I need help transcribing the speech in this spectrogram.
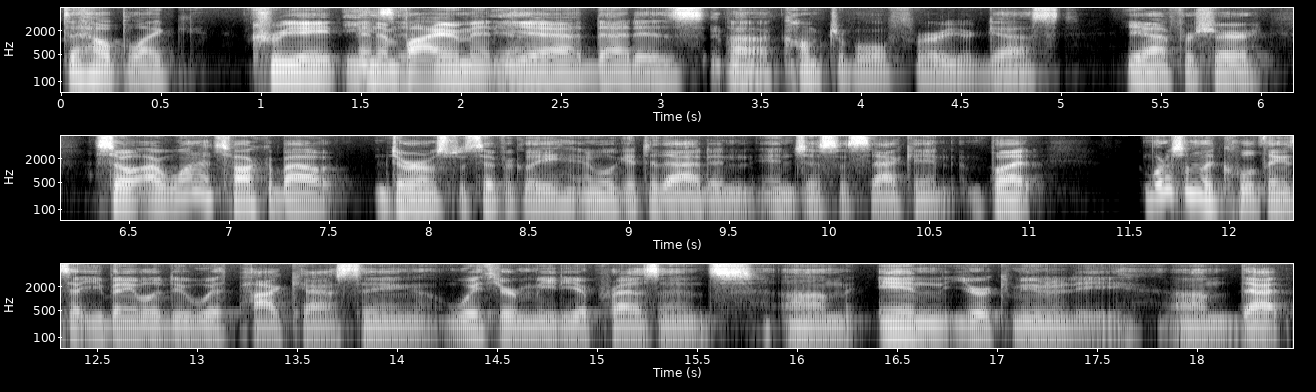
to help like create Ease an environment, yeah. yeah. that is uh, comfortable for your guest. Yeah, for sure. So I want to talk about Durham specifically, and we'll get to that in in just a second. But what are some of the cool things that you've been able to do with podcasting, with your media presence um, in your community um, that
